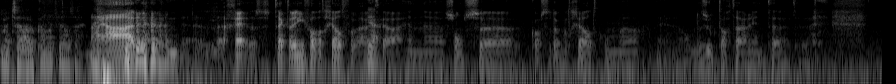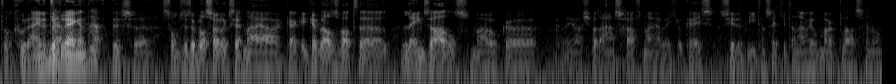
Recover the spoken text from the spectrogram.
Met zadel kan het wel zijn. nou ja, ze trekt er in ieder geval wat geld voor uit. Ja. En soms kost het ook wat geld om, om de zoektocht daarin te, te- tot een goed einde te Ja, brengen. ja. Dus soms is het ook wel zo dat ik zeg, nou ja, kijk, ik heb wel eens wat eh, leenzadels. Maar ook als je wat aanschaft, nou ja, weet je, oké, zit het niet, dan zet je het daarna weer op marktplaats. En dan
